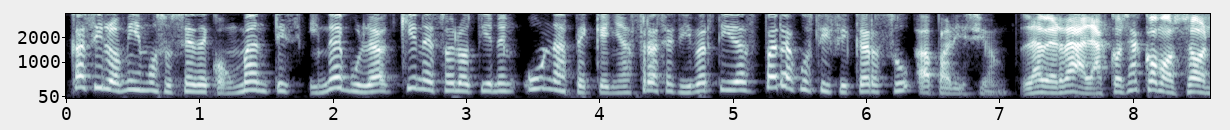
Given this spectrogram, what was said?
Casi lo mismo sucede con Mantis y Nebula, quienes solo tienen unas pequeñas frases divertidas para justificar su aparición. La verdad, las cosas como son.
